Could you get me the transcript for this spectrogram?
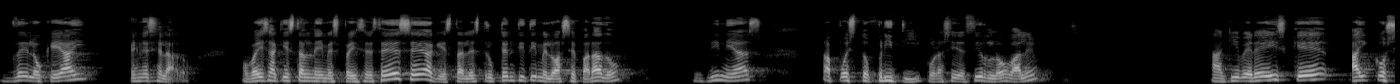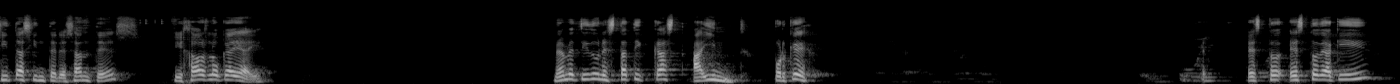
de lo que hay en ese lado. Como veis, aquí está el namespace cs, aquí está el struct entity, me lo ha separado, líneas, ha puesto pretty, por así decirlo, ¿vale? Aquí veréis que hay cositas interesantes, fijaos lo que hay ahí. Me ha metido un static cast a int, ¿por qué? Esto, de aquí,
